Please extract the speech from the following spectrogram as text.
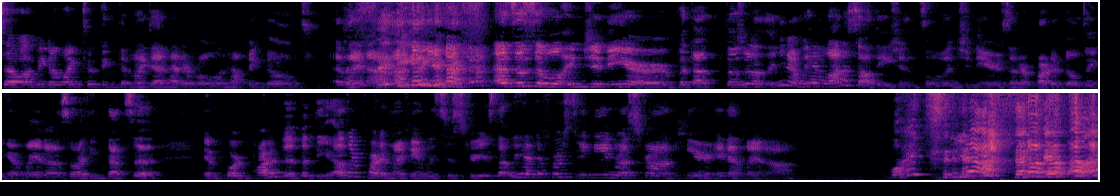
so, I mean, I like to think that my dad had a role in helping build Atlanta yeah, as a civil engineer. But that those are, you know, we had a lot of South Asian civil engineers that are part of building Atlanta. So I think that's a important part of it. But the other part of my family's history is that we had the first Indian restaurant here in Atlanta. What? Yeah. Second what?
